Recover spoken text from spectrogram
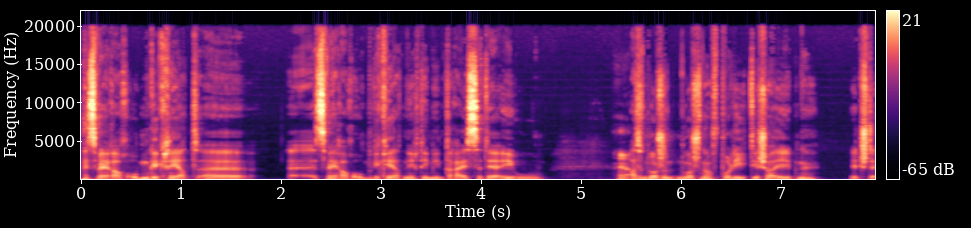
es wäre auch umgekehrt, äh, es wäre auch umgekehrt nicht im Interesse der EU. Ja. Also nur schon, nur schon auf politischer Ebene. Jetzt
